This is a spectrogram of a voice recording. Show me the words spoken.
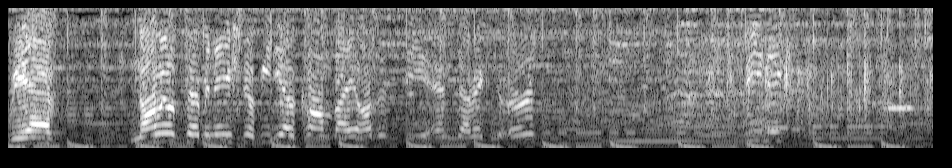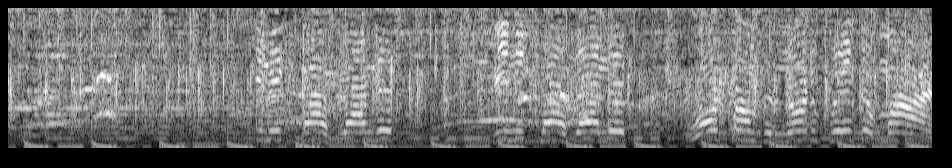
We have nominal termination of EDLCOM by Odyssey and direct to Earth. Phoenix. Phoenix has landed. Phoenix has landed. Welcome to the northern plains of Mars.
